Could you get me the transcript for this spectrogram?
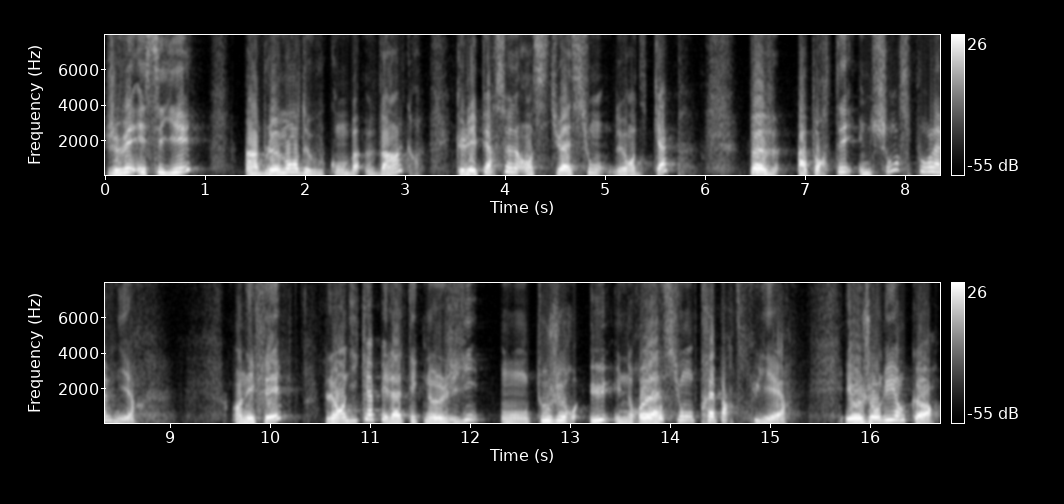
Je vais essayer humblement de vous convaincre que les personnes en situation de handicap peuvent apporter une chance pour l'avenir. En effet, le handicap et la technologie ont toujours eu une relation très particulière. Et aujourd'hui encore,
